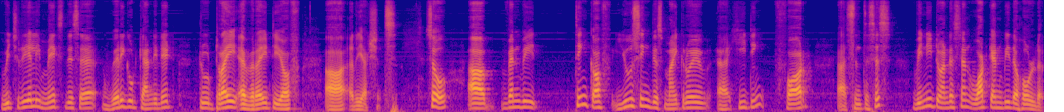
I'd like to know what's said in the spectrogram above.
which really makes this a very good candidate to try a variety of reactions. So, uh, when we think of using this microwave uh, heating for uh, synthesis we need to understand what can be the holder,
